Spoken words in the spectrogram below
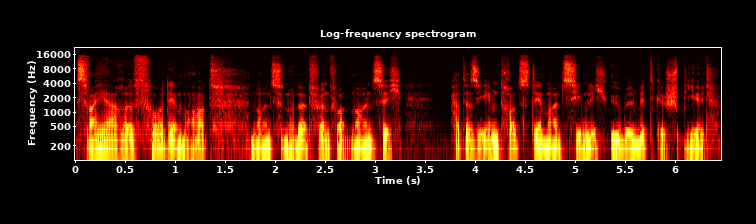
Zwei Jahre vor dem Mord, 1995, hatte sie ihm trotzdem mal ziemlich übel mitgespielt.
